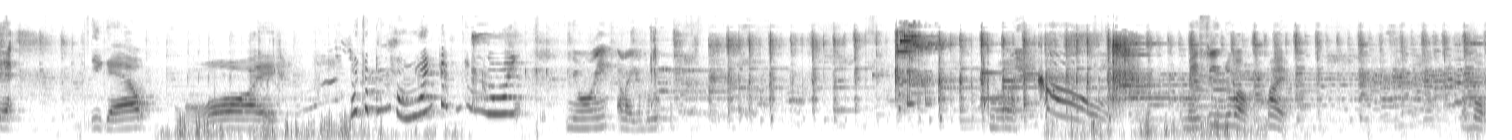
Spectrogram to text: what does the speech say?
เอ๊ะอีกแล้วโอ้ยว่าจะเป็นสองน้อยจะเป็นน้อยน้อยอะไรกันไม่รู้เฮ้ย Amazing หรือเปล่าไม่เขาบอก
